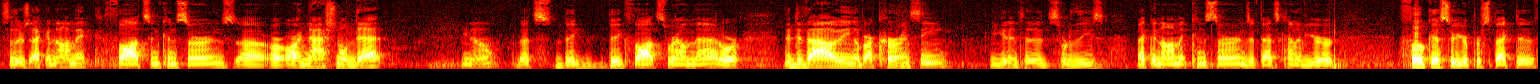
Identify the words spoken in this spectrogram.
So there's economic thoughts and concerns, uh, or our national debt. You know, that's big big thoughts around that, or the devaluing of our currency. You get into sort of these economic concerns if that's kind of your focus or your perspective.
